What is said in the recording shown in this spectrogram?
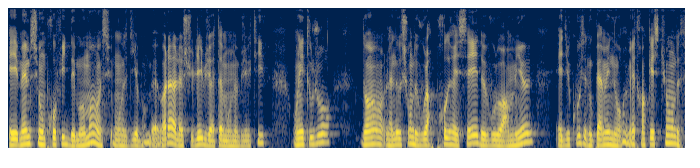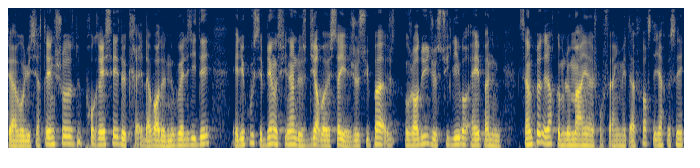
Et même si on profite des moments, si on se dit bon ben voilà, là je suis libre, j'ai atteint mon objectif, on est toujours dans la notion de vouloir progresser, de vouloir mieux, et du coup ça nous permet de nous remettre en question, de faire évoluer certaines choses, de progresser, de créer, d'avoir de nouvelles idées, et du coup c'est bien au final de se dire bah ça y est, je suis pas aujourd'hui, je suis libre et épanoui. C'est un peu d'ailleurs comme le mariage pour faire une métaphore, c'est-à-dire que c'est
